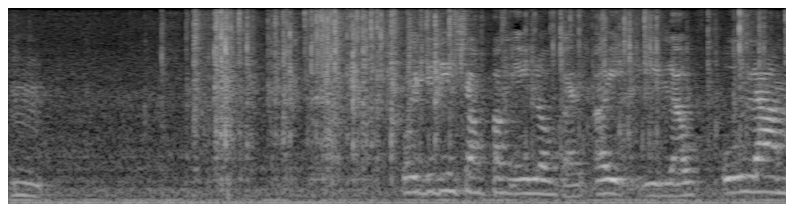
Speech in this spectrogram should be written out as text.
Mm. Pwede din siyang pang ilaw guys. Ay, ilaw. Ulam.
